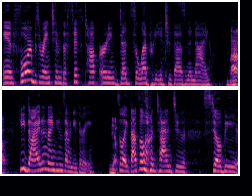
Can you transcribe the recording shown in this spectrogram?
And Forbes ranked him the fifth top earning dead celebrity in 2009. Wow. He died in 1973. Yep. So, like, that's a long time to still be,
